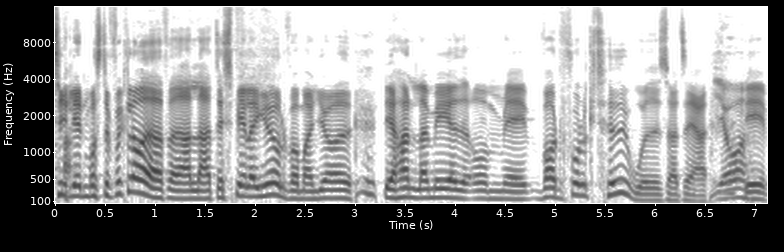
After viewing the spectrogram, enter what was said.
tydligen måste förklara för alla att det spelar ingen roll vad man gör. Det handlar mer om eh, vad folk tror så att säga. Det,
